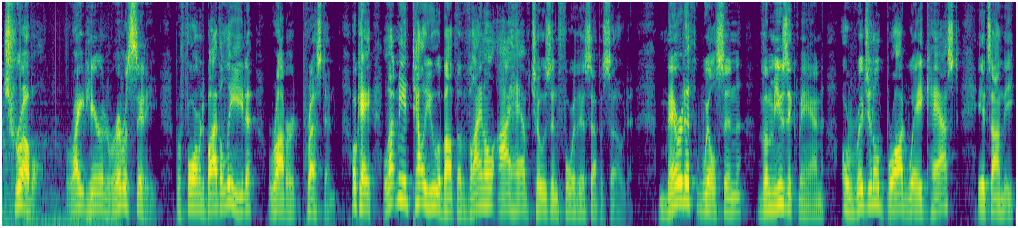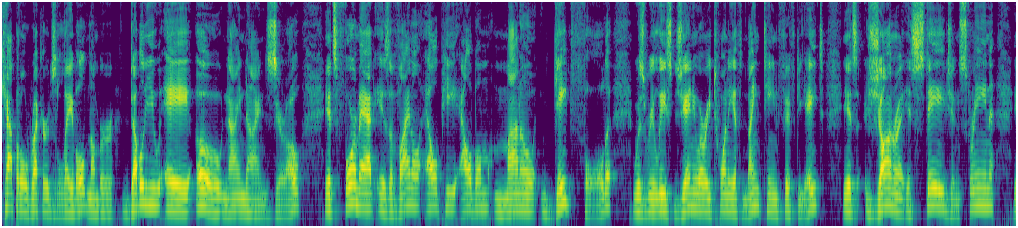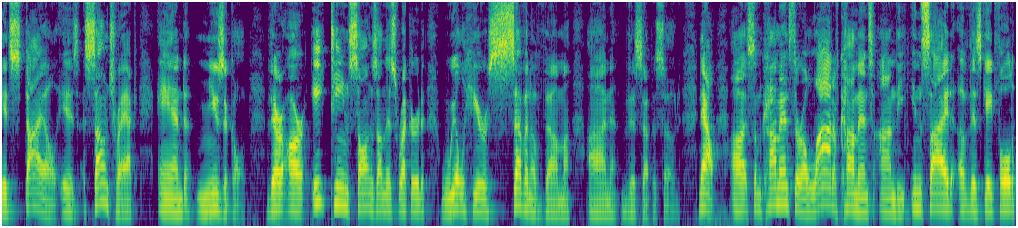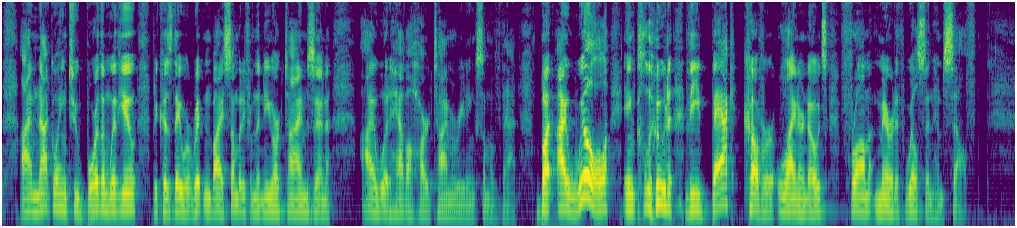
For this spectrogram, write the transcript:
Trouble, right here in River City, performed by the lead, Robert Preston. Okay, let me tell you about the vinyl I have chosen for this episode. Meredith Willson, The Music Man, original Broadway cast. It's on the Capitol Records label, number WAO990. Its format is a vinyl LP album mono gatefold. It was released January 20th, 1958. Its genre is stage and screen. Its style is soundtrack and musical. There are 18 songs on this record. We'll hear seven of them on this episode. Now, uh, some comments. There are a lot of comments on the inside of this gatefold. I'm not going to bore them with you because they were written by somebody from the New York Times and I would have a hard time reading some of that. But I will include the back cover liner notes from Meredith Willson himself.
